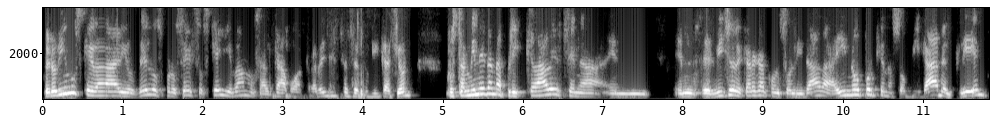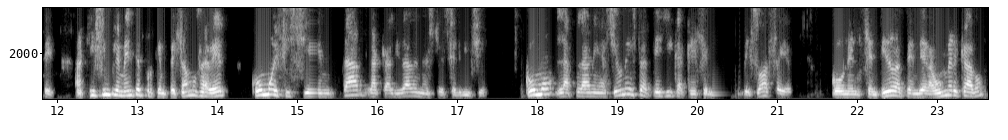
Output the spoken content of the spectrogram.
pero vimos que varios de los procesos que llevamos al cabo a través de esta certificación, pues también eran aplicables en, en, en el servicio de carga consolidada. Ahí no porque nos obligara el cliente, aquí simplemente porque empezamos a ver cómo eficientar la calidad de nuestro servicio cómo la planeación estratégica que se empezó a hacer con el sentido de atender a un mercado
